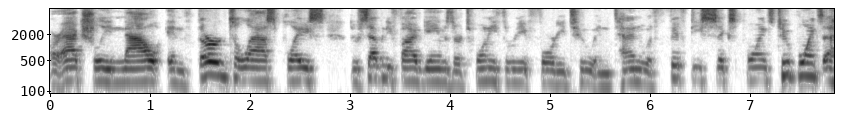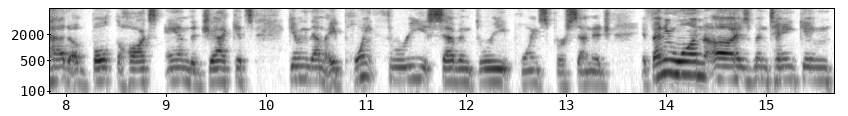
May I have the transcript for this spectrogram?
are actually now in third to last place through 75 games. They're 23, 42, and 10 with 56 points, two points ahead of both the Hawks and the Jackets, giving them a 0.373 points percentage. If anyone uh, has been tanking,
